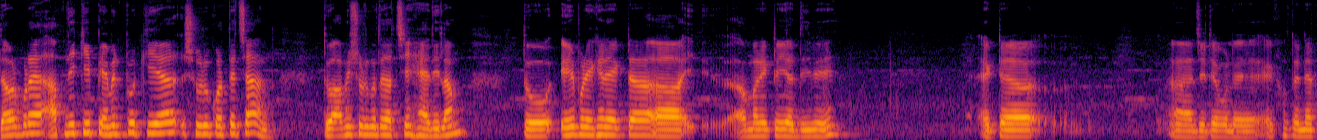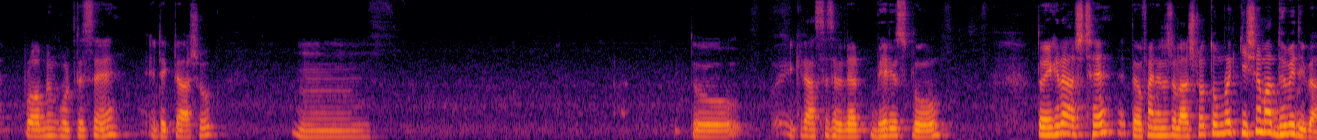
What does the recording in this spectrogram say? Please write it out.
দেওয়ার পরে আপনি কি পেমেন্ট প্রক্রিয়া শুরু করতে চান? তো আমি শুরু করতে যাচ্ছি। হ্যাঁ দিলাম। তো এরপর এখানে একটা আমার একটা ইয়া দিবে। একটা যেটা বলে, এখন তো নেট প্রবলেম করতেছে, এটা একটা আসুক। তো এখানে আসতেছে নেট ভেরি স্লো তো এখানে আসছে, তো ফাইনালি চলে আসলো। তোমরা কিসের মাধ্যমে দিবা?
